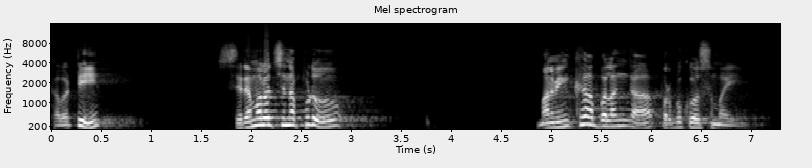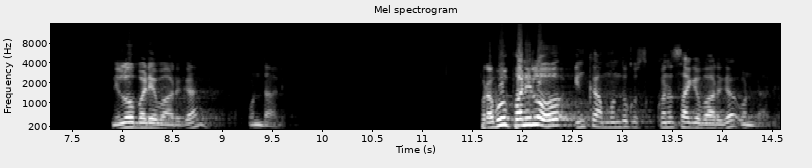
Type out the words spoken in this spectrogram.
కాబట్టి శ్రమలు వచ్చినప్పుడు మనం ఇంకా బలంగా ప్రభు కోసమై నిలవబడేవారుగా ఉండాలి. ప్రభు పనిలో ఇంకా ముందుకు కొనసాగేవారుగా ఉండాలి.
